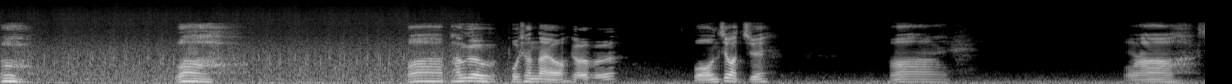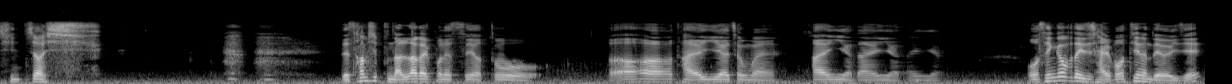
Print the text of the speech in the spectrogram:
어. 와. 와, 방금 보셨나요, 여러분? 와, 언제 왔지? 와. 와, 진짜, 씨. 내 30분 날라갈 뻔했어요, 또. 아, 다행이야, 정말. 다행이야, 다행이야, 다행이야. 어, 생각보다 이제 잘 버티는데요, 이제?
